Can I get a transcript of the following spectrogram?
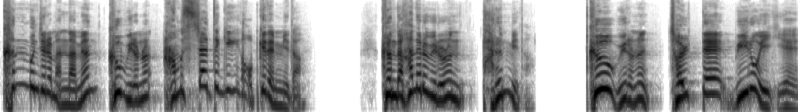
큰 문제를 만나면 그 위로는 아무 쓰잘데기가 없게 됩니다. 그런데 하늘의 위로는 다릅니다. 그 위로는 절대 위로이기에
